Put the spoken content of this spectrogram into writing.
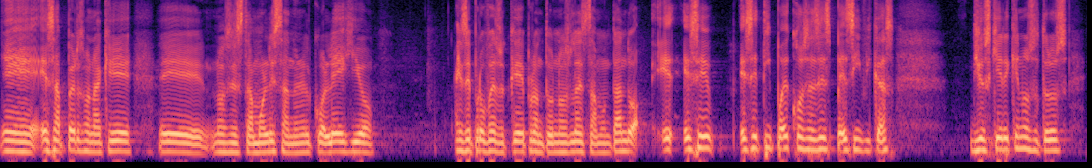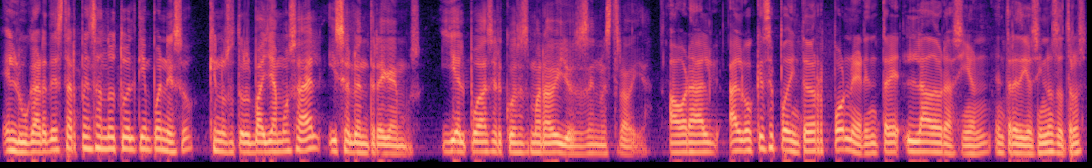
eh, esa persona que eh, nos está molestando en el colegio, ese profesor que de pronto nos la está montando, e- ese, ese tipo de cosas específicas. Dios quiere que nosotros, en lugar de estar pensando todo el tiempo en eso, que nosotros vayamos a Él y se lo entreguemos. Y Él pueda hacer cosas maravillosas en nuestra vida. Ahora, al- algo que se puede interponer entre la adoración, entre Dios y nosotros,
